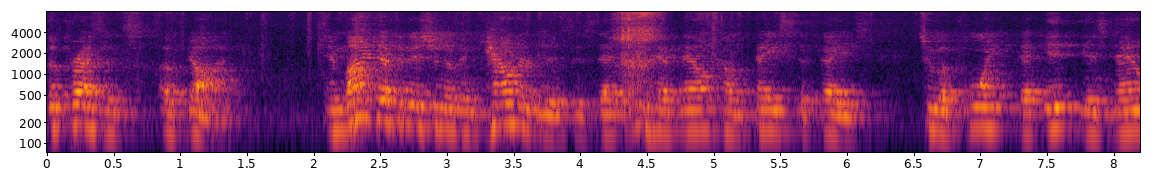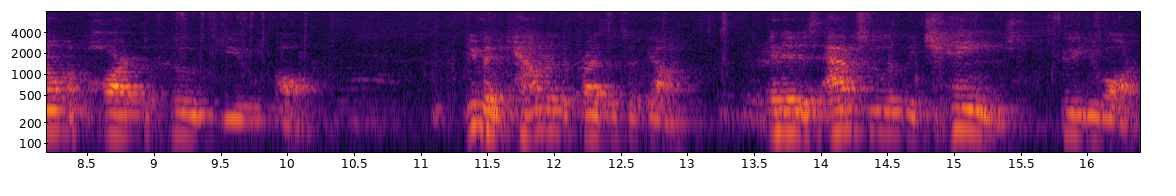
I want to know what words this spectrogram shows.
the presence of God? And my definition of encountered is, is that you have now come face to face to a point that it is now a part of who you are. You've encountered the presence of God, and it has absolutely changed who you are.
